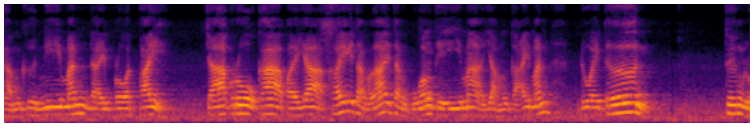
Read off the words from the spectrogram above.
คำคืนนี้มันได้ปลอดภัย จากโรคข้าพยาไข้ทั้งหลายทั้งปวงที่มาย่ำกายมันด้วยเทิน ถึงโร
